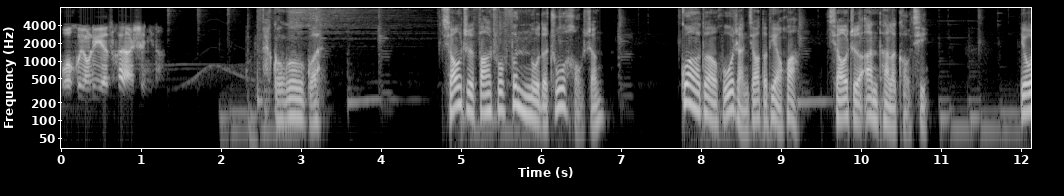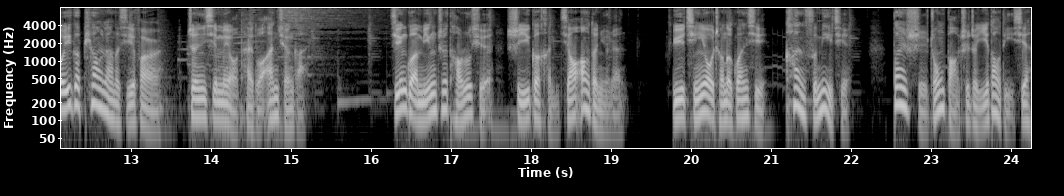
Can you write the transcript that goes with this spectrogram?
我会用绿叶菜暗示你的。”滚滚滚滚！乔治发出愤怒的猪吼声，挂断胡展娇的电话。乔治暗叹了口气，有一个漂亮的媳妇儿，真心没有太多安全感。尽管明知陶如雪是一个很骄傲的女人，与秦佑成的关系看似密切，但始终保持着一道底线。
